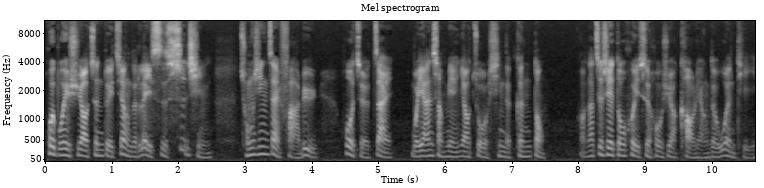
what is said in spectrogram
会不会需要针对这样的类似事情，重新在法律或者在维安上面要做新的更动？啊，那这些都会是后续要考量的问题。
